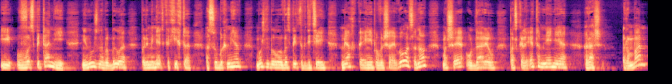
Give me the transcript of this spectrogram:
И в воспитании не нужно бы было применять каких-то особых мер. Можно было воспитывать детей мягко и не повышая голоса, но Маше ударил по скале. Это мнение Раши. Рамбан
